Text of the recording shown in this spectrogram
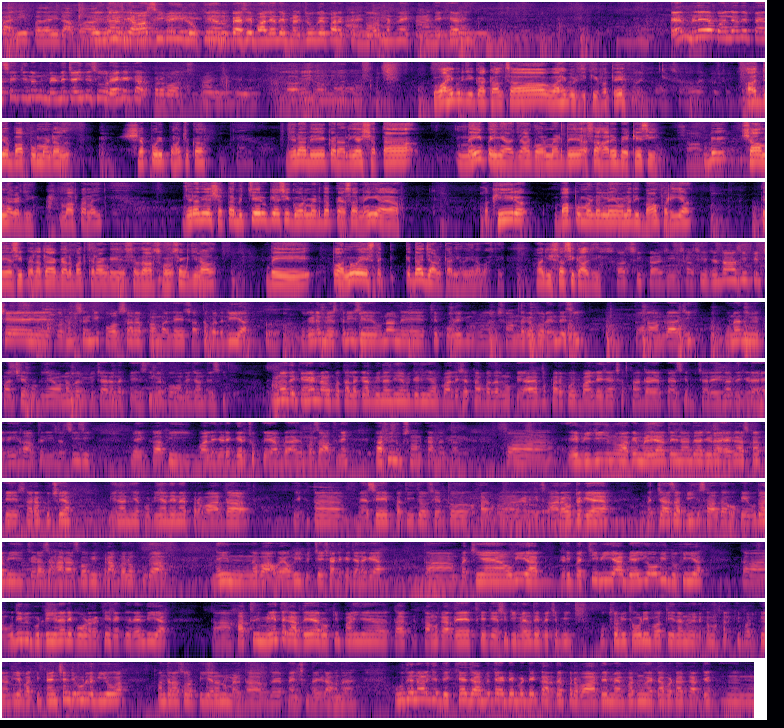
ਭਾਜੀ ਪਤਾ ਨਹੀਂ ਰੱਬ ਆ। ਇਹਨਾਂ ਸੀ ਆਸ ਸੀ ਵੀ ਲੋਕਾਂ ਨੂੰ ਪੈਸੇ ਬਾਲਿਆਂ ਦੇ ਮਿਲ ਜੂਗੇ ਪਰ ਗਵਰਨਮੈਂਟ ਨੇ ਦੇਖਿਆ ਨਹੀਂ। ਇਹ ਮਿਲੇ ਆ ਬਾਲਿਆਂ ਦੇ ਪੈਸੇ ਜਿਨ੍ਹਾਂ ਨੂੰ ਮਿਲਣੇ ਚਾਹੀਦੇ ਸੀ ਉਹ ਰਹਿ ਗਏ ਘਰ ਪਰਿਵਾਰ। ਹਾਂਜੀ ਹਾਂਜੀ। ਲਾਰੇ ਹੀ ਲਾਉਂਦੀਆਂ ਪਈਆਂ। ਵਾਹਿਗੁਰੂ ਜੀ ਕਾ ਖਾਲਸਾ ਵਾਹਿਗੁਰੂ ਜੀ ਕੀ ਫਤਿਹ। ਅੱਜ ਬਾਪੂ ਮੰਡਲ ਸ਼ਪੂਰੀ ਪਹੁੰਚ ਚੁੱਕਾ। ਜਿਨ੍ਹਾਂ ਦੇ ਘਰਾਂ ਦੀਆਂ ਛੱਤਾਂ ਨਹੀਂ ਪਈਆਂ ਜਾਂ ਗਵਰਨਮੈਂਟ ਦੇ ਸਹਾਰੇ ਬੈਠੇ ਸੀ। ਵੀ ਸ਼ਾਮ ਨਗਰ ਜੀ। ਮਾਫ ਕਰਨਾ ਜੀ। ਜਿਨ੍ਹਾਂ ਦੀਆਂ ਛੱਤਾਂ ਵਿੱਚੇ ਰੁਕੇ ਸੀ ਗਵਰਨਮੈਂਟ ਦਾ ਪੈਸਾ ਨਹੀਂ ਆਇਆ। ਅਖੀਰ ਬਾਪੂ ਮੰਡਲ ਨੇ ਉਹਨਾਂ ਦੀ ਬਾਹ ਫੜੀ ਆ। ਤੇ ਅਸੀਂ ਪਹਿਲਾਂ ਤਾਂ ਗੱਲਬਾਤ ਕਰਾਂਗੇ ਸਰਦਾਰ ਸੋਹਣ ਸਿੰਘ ਜੀ ਨਾਲ। ਬਈ ਤੁਹਾਨੂੰ ਇਸ 'ਤੇ ਕਿੱਦਾਂ ਜਾਣਕਾਰੀ ਹੋਈ ਇਹਨਾਂ ਵਾਸਤੇ? ਹਾਂਜੀ ਸਤਿ ਸ਼੍ਰੀ ਅਕਾਲ ਜੀ। ਸਤਿ ਸ੍ਰੀ ਅਕਾਲ ਜੀ ਸਤਿ ਸ੍ਰੀ ਅਕਾਲ। ਜਿੱਦਾਂ ਅਸੀਂ ਪਿੱਛੇ ਗੁਰਮੁਖ ਸਿੰਘ ਜੀ ਕੋਲ ਸਰ ਆਪਾਂ ਮਹੱਲੇ ਛੱਤ ਬਦਲੀ ਆ। ਉਹ ਜਿਹੜੇ ਮਿਸਤਰੀ ਸੀ ਉਹਨਾਂ ਨੇ ਇੱਥੇ ਕੋਲੇ ਅਹ, ਸ਼ਾਮਨਗਰ ਤੋਂ ਰਹਿੰਦੇ ਸੀ ਤਾਂ ਰਾਮ ਲਾਲ ਜੀ। ਉਹਨਾਂ ਦੀ ਵੀ ਪੰਜ ਛੇ ਗੁੱਡੀਆਂ, ਉਹਨਾਂ ਦਾ ਵੀ ਵਿਚਾਰਿਆਂ ਦਾ ਕੇਸ ਸੀ ਮੇਰੇ ਕੋਲ ਆਉਂਦੇ ਜਾਂਦੇ ਸੀ। ਉਹਨਾਂ ਦੇ ਕਹਿਣ ਨਾਲ ਪਤਾ ਲੱਗਾ ਵੀ ਇਹਨਾਂ ਦੀਆਂ ਵੀ ਜਿਹੜੀਆਂ ਬਾਲੇ ਛੱਤਾਂ ਬਦਲ ਨੂੰ ਕਿਹਾ ਹੈ, ਪਰ ਕੋਈ ਬਾਲੇ ਜਾਂ ਛੱਤਾਂ ਦਾ ਪੈਸੇ ਵਿਚਾਰੇ ਇਹਨਾਂ ਦੇ ਜਿਹੜਾ ਹੈਗਾ ਹੀ ਹਾਲਤ ਜੀ ਦੱਸੀ ਸੀ ਵੀ ਕਾਫੀ ਬਾਲੇ ਜਿਹੜੇ ਗਿਰ ਚੁੱਕੇ ਆ ਬਰਸਾਤ ਨੇ, ਕਾਫੀ ਨੁਕਸਾਨ ਕਰ ਦਿੱਤਾ। ਤਾਂ ਇਹ ਬੀਜੀ ਜੀ ਨੂੰ ਆ ਕੇ ਮਿਲਿਆ ਤੇ ਇਹਨਾਂ ਦਾ ਜਿਹੜਾ ਹੈਗਾ ਸਭ ਇਹ ਸਾਰਾ ਪੁੱਛਿਆ ਵੀ ਇਹਨਾਂ ਦੀਆਂ ਗੁੱਡੀਆਂ ਦੇ ਇਹਨਾਂ ਪਰਿਵਾਰ ਦਾ ਇੱਕ ਤਾਂ ਵੈਸੇ ਪਤੀ ਤੋਂ ਸਿਰ ਤੋਂ ਹ- ਜਾਣੀ ਕਿ ਸਹਾਰਾ ਉੱਠ ਗਿਆ ਆ। ਬੱਚਾ ਸਾ 20 ਕੁ ਸਾਲ ਦਾ ਹੋ ਕੇ ਉਹਦਾ ਵੀ ਜਿਹੜਾ ਸਹਾਰਾ ਸੀ ਉਹ ਵੀ ਬਰਾਬਰ ਨੂੰ ਪੂਰਾ ਨਹੀਂ ਨਿਭਾ ਹੋਇਆ, ਉਹ ਵੀ ਵਿੱਚੇ ਛੱਡ ਕੇ ਚਲ ਗਿਆ। ਤਾਂ ਬੱਚੀਆਂ ਆ, ਉਹ ਵੀ ਆ, ਜਿਹੜੀ ਬੱਚੀ ਵੀ ਆ, ਵਿਆਹੀ ਉਹ ਵੀ ਦੁਖੀ ਆ। ਤਾਂ ਉਹਦੀ ਵੀ ਗੁੱਡੀ ਇਹਨਾਂ ਦੇ ਕੋਲ ਰੱਖੀ ਰਹਿੰਦੀ ਆ। ਤਾਂ ਹੱਥ ਦੀ ਮਿਹਨਤ ਕਰਦੇ ਆ, ਰੋਟੀ ਪਾਣੀ ਦਾ ਕੰਮ ਕਰਦੇ ਆ, ਇੱਥੇ ਜੀਸੀਟੀ ਮਿਲ ਦੇ ਵਿੱਚ ਵੀ, ਉੱਥੋਂ ਵੀ ਥੋੜੀ ਬਹੁਤੀ ਇਹਨਾਂ ਨੂੰ ਇਨਕਮ ਹਲਕੀ ਫੁਲਕੀ ਆਉਂਦੀ ਆ। ਬਾਕੀ ਪੈਨਸ਼ਨ ਜ਼ਰੂਰ ਲੱਗੀ ਹੋਆ 1500 ਰੁਪਏ ਇਹਨਾਂ ਨੂੰ ਮਿਲਦਾ, ਉਹਦੇ ਪੈਨਸ਼ਨ ਦਾ ਜਿਹੜਾ ਹੁੰਦਾ। ਹੈ ਉਹਦੇ ਨਾਲ ਜੇ ਦੇਖਿਆ ਜਾਵੇ ਤਾਂ ਐਡੇ ਵੱਡੇ ਘਰ ਦਾ ਪਰਿਵਾਰ ਦੇ ਮੈਂਬਰ ਨੂੰ ਐਡਾ ਵੱਡਾ ਕਰਜ਼ਾ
